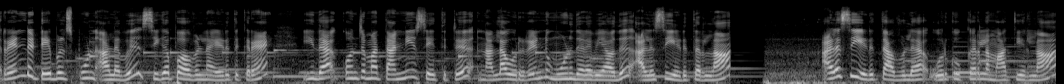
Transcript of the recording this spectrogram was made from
ரெண்டு டேபிள் ஸ்பூன் அளவு சிகப்பு அவல் நான் எடுத்துக்கிறேன். இதை கொஞ்சமாக தண்ணீர் சேர்த்துட்டு நல்லா ஒரு ரெண்டு மூணு தடவையாவது அலசி எடுத்துடலாம். அலசி எடுத்த அவளை ஒரு குக்கரில் மாற்றிடலாம்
